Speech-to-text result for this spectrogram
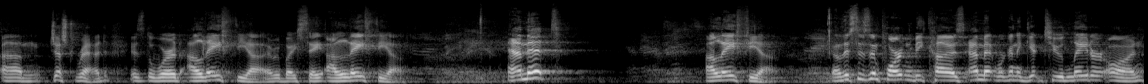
um, just read is the word aletheia. Everybody say aletheia. Emet, aletheia. Now, this is important because emet, we're going to get to later on.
